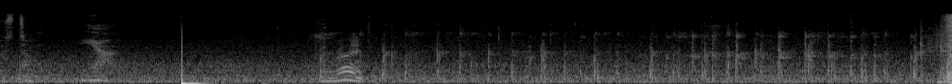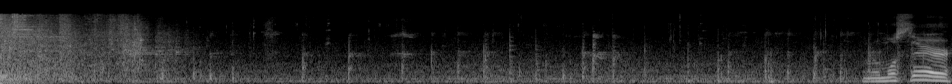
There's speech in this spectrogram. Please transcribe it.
used to. Yeah. Alright. We're almost there.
